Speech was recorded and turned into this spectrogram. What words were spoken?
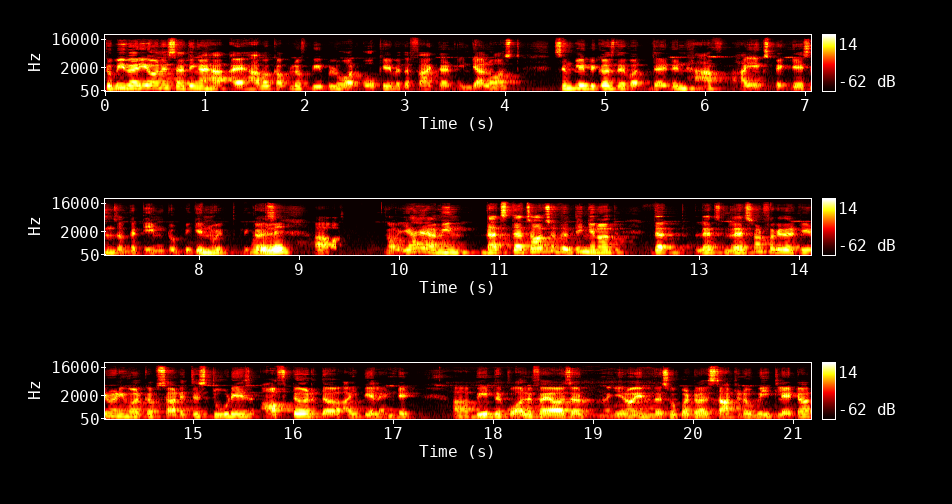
To be very honest, I think I, ha- I have a couple of people who are okay with the fact that India lost simply because they were they didn't have high expectations of the team to begin with. Because, really? Uh, oh yeah, yeah, I mean that's that's also the thing. You know, the let's let's not forget the T20 World Cup started just two days after the IPL ended. Uh, beat the qualifiers or you know even the Super 12 started a week later.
